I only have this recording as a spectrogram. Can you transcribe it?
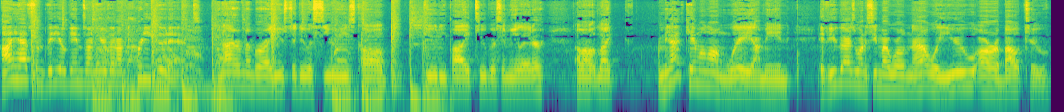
I have some video games on here that I'm pretty good at. And I remember I used to do a series called PewDiePie Tuber Simulator about like, I mean I've came a long way. I mean, if you guys want to see my world now, well you are about to.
